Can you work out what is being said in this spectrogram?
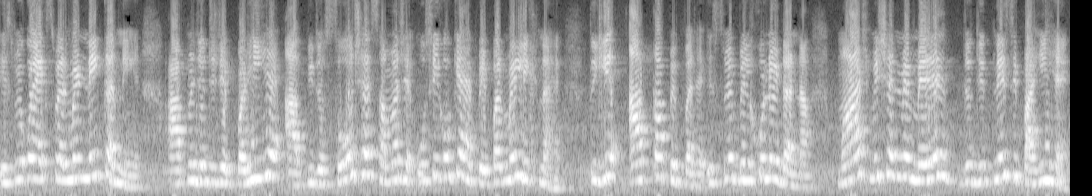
इसमें कोई एक्सपेरिमेंट नहीं करनी है। आपने जो चीज़ें पढ़ी है, आपकी जो सोच है, समझ है, उसी को क्या है? पेपर में लिखना है। तो ये आपका पेपर है, इसमें बिल्कुल नहीं डरना। मार्च मिशन में मेरे जो जितने सिपाही हैं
